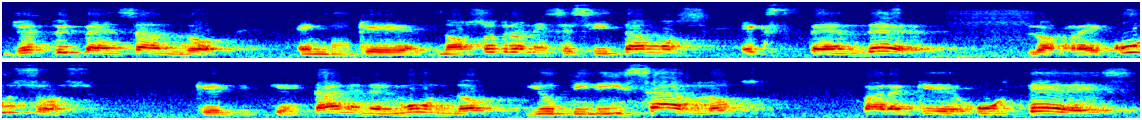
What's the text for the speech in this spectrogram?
Yo estoy pensando en que nosotros necesitamos extender los recursos que, que están en el mundo y utilizarlos para que ustedes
